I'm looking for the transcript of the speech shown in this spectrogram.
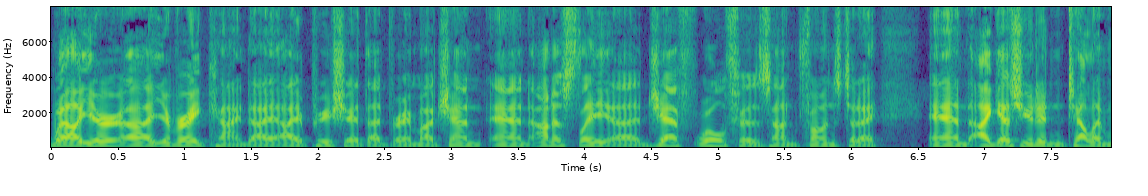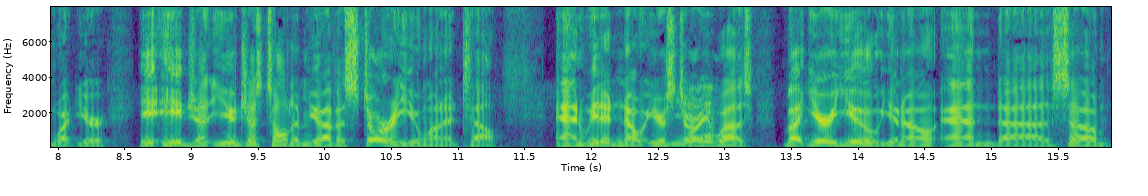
Well, you're uh, you're very kind. I, I appreciate that very much. And and honestly, uh, Jeff Wolf is on phones today, and I guess you didn't tell him what your he he just you just told him you have a story you want to tell, and we didn't know what your story Yeah. was. But you're you, you know, and uh, so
